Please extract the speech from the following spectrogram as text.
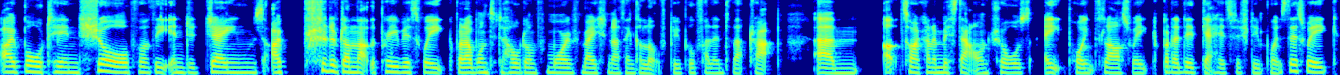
I bought in Shaw for the injured James. I should have done that the previous week, but I wanted to hold on for more information. I think a lot of people fell into that trap. Um, uh, so I kind of missed out on Shaw's eight points last week, but I did get his 15 points this week.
